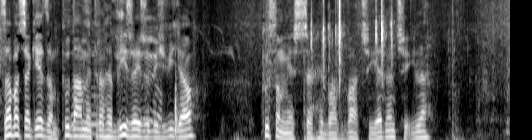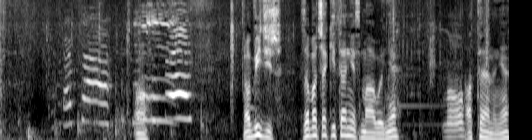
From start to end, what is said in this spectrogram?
Zobacz jak jedzą. Tu damy trochę bliżej, żebyś widział. Tu są jeszcze chyba dwa, czy jeden, czy ile. O. No widzisz, zobacz jaki ten jest mały, nie? No. A ten, nie?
